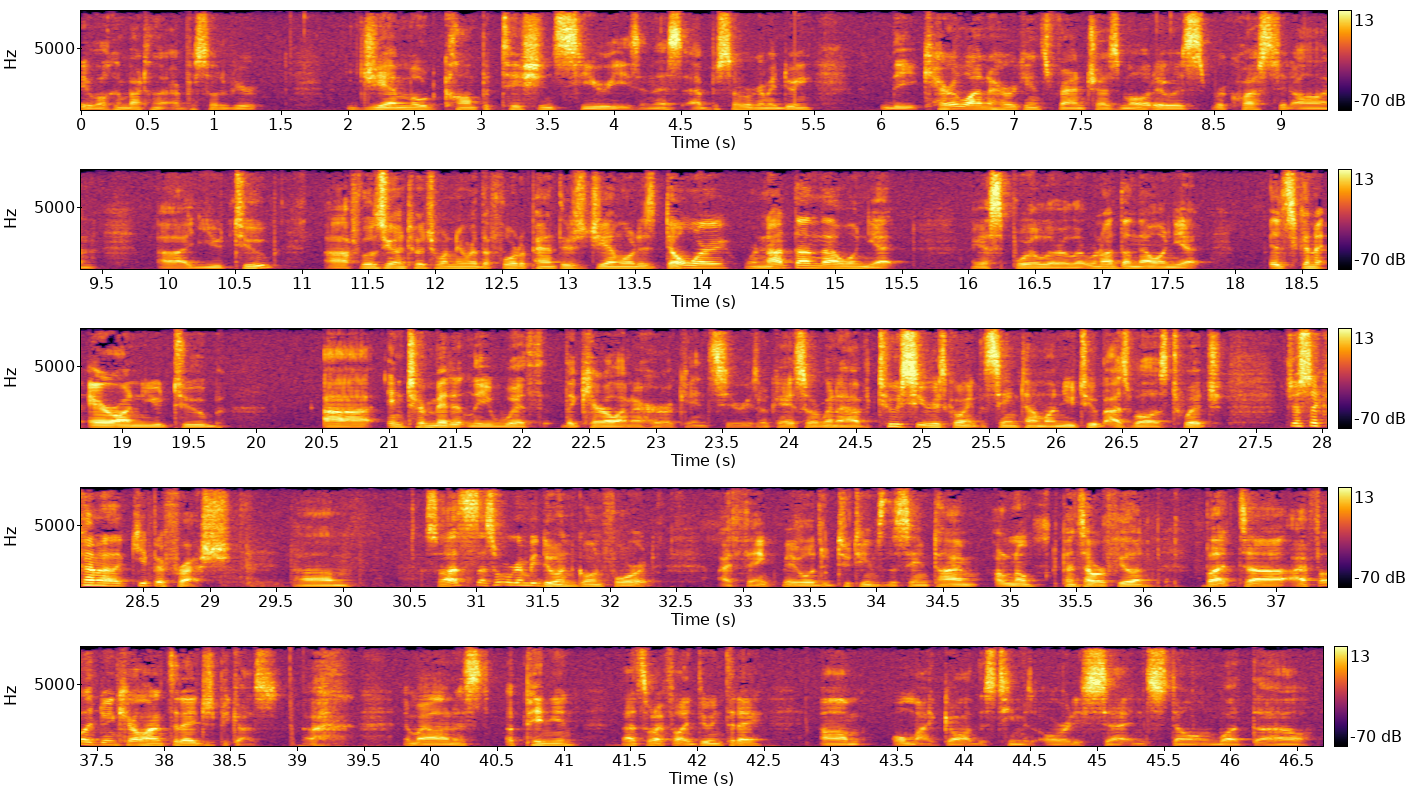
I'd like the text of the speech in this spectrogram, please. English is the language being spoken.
Hey, welcome back to another episode of your GM Mode competition series. In this episode, we're going to be doing the Carolina Hurricanes franchise mode. It was requested on uh, YouTube. Uh, for those of you on Twitch wondering where the Florida Panthers GM mode is, don't worry, we're not done that one yet. I guess spoiler alert, we're not done that one yet. It's going to air on YouTube uh, intermittently with the Carolina Hurricanes series. Okay, so we're going to have two series going at the same time on YouTube as well as Twitch, just to kind of keep it fresh. Um, so that's that's what we're gonna be doing going forward. I think maybe we'll do two teams at the same time. I don't know. Depends how we're feeling. But uh, I felt like doing Carolina today just because. Uh, in my honest opinion, that's what I felt like doing today. Um, oh my God, this team is already set in stone. What the hell?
